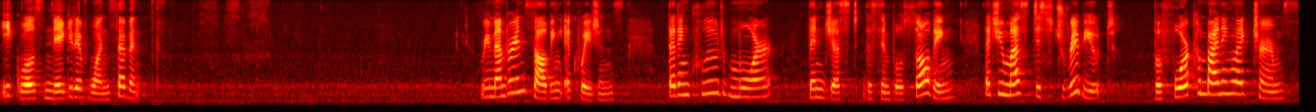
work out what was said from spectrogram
equals negative 1 seventh. Remember in solving equations that include more than just the simple solving that you must distribute before combining like terms,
